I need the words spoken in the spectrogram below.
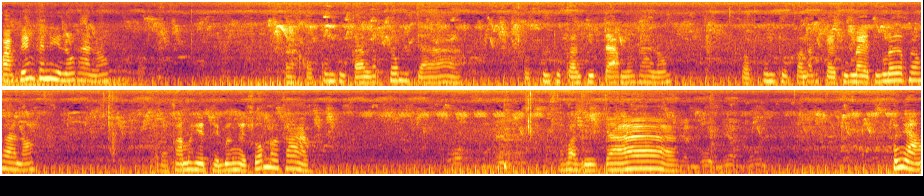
ปากเพียงแค่นี้เนาะค่ะเนาะขอบคุณทุกการรับชมจ้า ขอบคุณทุกการติดตามเนาะค่ะเนาะ ขอบคุณทุกกำลังใจทุกไลค์ทุกเลิฟเนาะค่ะเนาะแต่ถ้ามาเห็นให้เบิ้งให้ชมเนาะค่ะ สวัสดีจ้าเป็นหยัง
